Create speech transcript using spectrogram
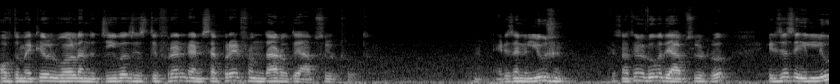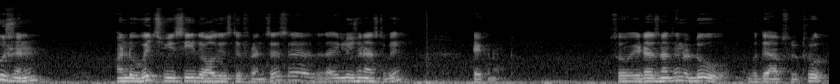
of the material world and the jivas is different and separate from that of the absolute truth. Hmm, it is an illusion. It's nothing to do with the absolute truth. It's just an illusion under which we see the, all these differences. Uh, the illusion has to be taken out. So it has nothing to do with the absolute truth.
